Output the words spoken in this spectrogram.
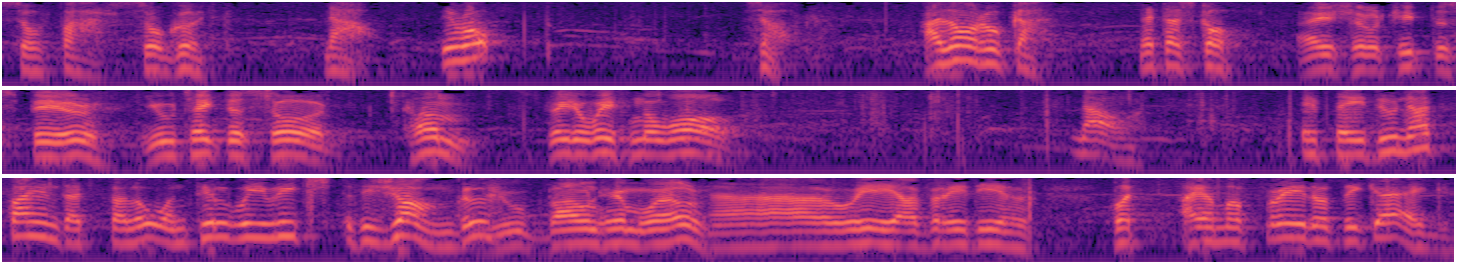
So far, so good. Now, the rope. So, alors, Uka, let us go. I shall keep the spear. You take the sword. Come, straight away from the wall. Now, if they do not find that fellow until we reach the jungle. You bound him well. Ah, oui, à vrai dire. But I am afraid of the gag.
